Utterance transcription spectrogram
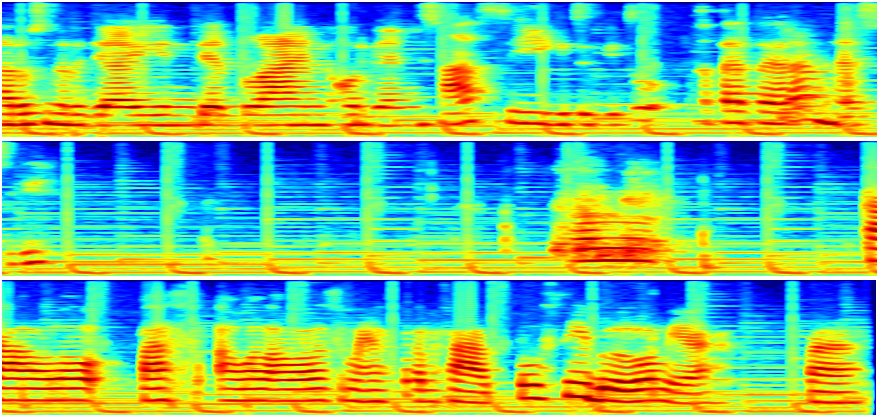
harus ngerjain deadline organisasi gitu-gitu keteteran nggak sih? Em, kalau pas awal-awal semester 1 sih belum ya. Pas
